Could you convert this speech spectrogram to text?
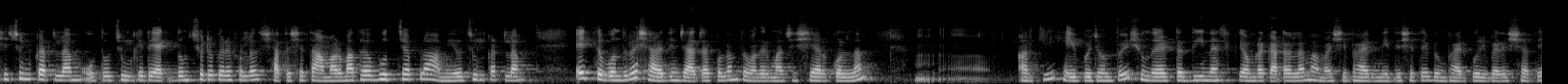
সে চুল কাটলাম। ও তো চুল কেটে একদম ছোটো করে ফেলল। সাথে সাথে আমার মাথায় ভূত চাপলো, আমিও চুল কাটলাম। এই তো বন্ধুরা, সারাদিন যা যা করলাম তোমাদের মাঝে শেয়ার করলাম। আর কি, এই পর্যন্তই। সুন্দর একটা দিন আজকে আমরা কাটালাম আমার সে ভাইয়ের মেয়েদের সাথে এবং ভাইয়ের পরিবারের সাথে,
